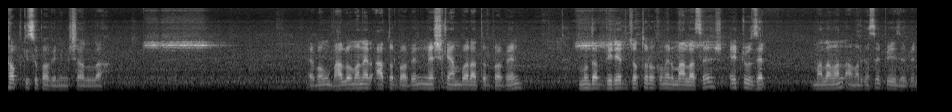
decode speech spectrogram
সব কিছু পাবেন ইনশাল্লাহ এবং ভালো মানের আতর পাবেন মেশ ক্যাম্বার আতর পাবেন। মুদাব্বিরের যত রকমের মাল আছে, এ টু জেড মালামাল আমার কাছে পেয়ে যাবেন।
